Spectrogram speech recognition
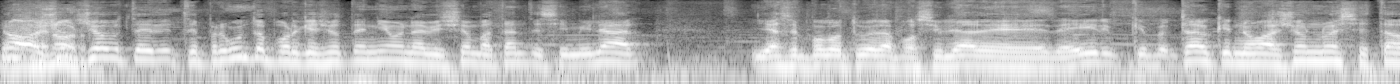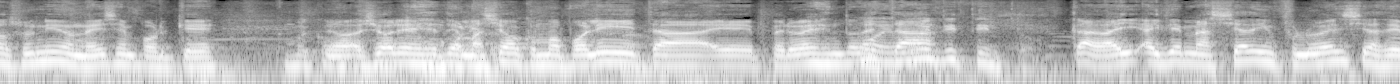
No, yo, menor. yo te, te pregunto porque yo tenía una visión bastante similar y hace poco tuve la posibilidad de, de ir. Que, claro que Nueva York no es Estados Unidos, me dicen porque Muy Nueva York es demasiado cosmopolita, eh, pero es en donde Muy, está. muy distinto. Claro, hay, hay demasiadas influencias de-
